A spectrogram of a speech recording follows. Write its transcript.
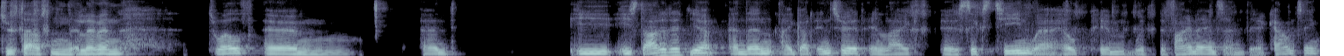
2011 12 um, and he he started it yeah and then i got into it in like uh, 16 where i helped him with the finance and the accounting.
